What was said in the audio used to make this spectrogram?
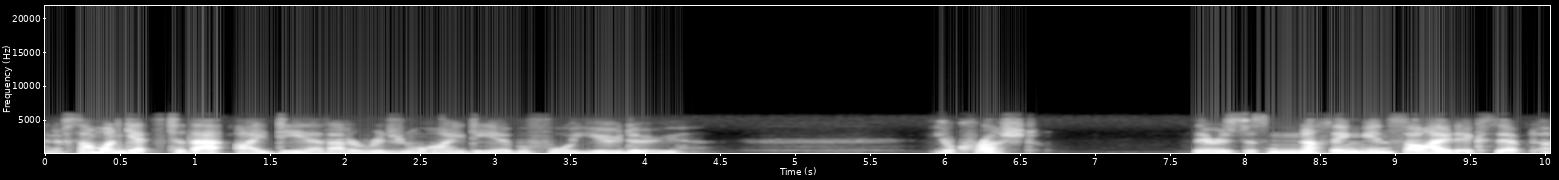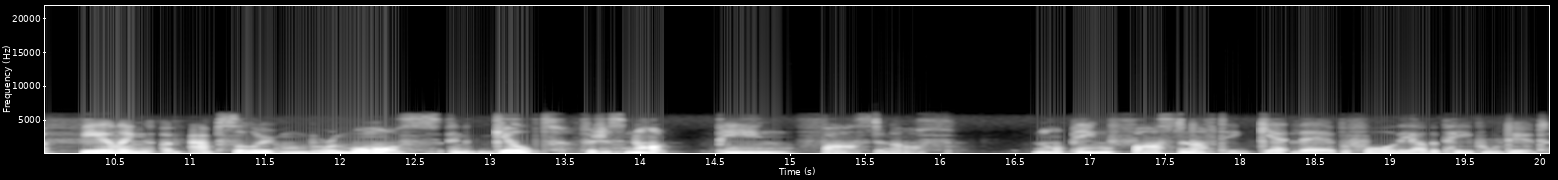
And if someone gets to that idea, that original idea before you do, you're crushed. There is just nothing inside except a feeling of absolute remorse and guilt for just not being fast enough. Not being fast enough to get there before the other people did.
